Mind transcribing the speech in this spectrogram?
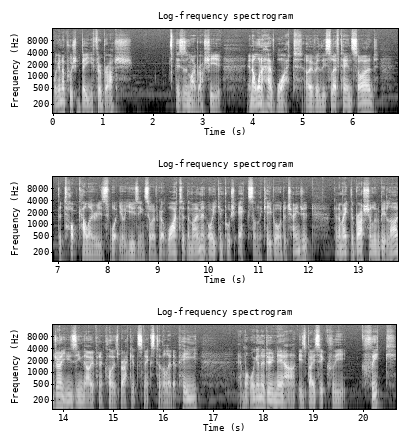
We're going to push B for brush. This is my brush here. And I want to have white over this left-hand side. The top color is what you're using. So I've got white at the moment, or you can push X on the keyboard to change it. Going to make the brush a little bit larger using the open and close brackets next to the letter P. And what we're going to do now is basically click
